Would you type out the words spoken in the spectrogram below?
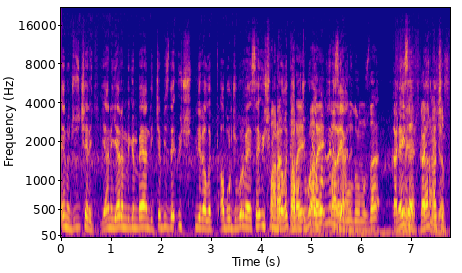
en ucuzu çelik. Yani yarın bir gün beğendikçe biz de 3 liralık abur cubur vs 3 bin Para, liralık abur parayı, cubur parayı, yapabiliriz parayı yani. bulduğumuzda kaçmayacağız. Neyse ben kaçmayacağız. açım.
